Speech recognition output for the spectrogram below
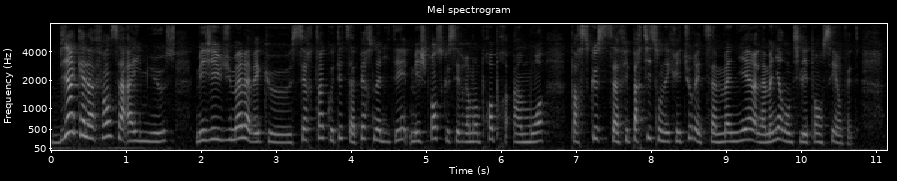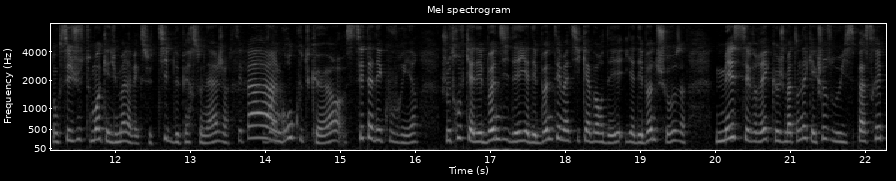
bien qu'à la fin ça aille mieux. Mais j'ai eu du mal avec euh, certains côtés de sa personnalité, mais je pense que c'est vraiment propre à moi parce que ça fait partie de son écriture et de sa manière, la manière dont il est pensé en fait. Donc c'est juste moi qui ai du mal avec ce type de personnage. C'est pas un gros coup de cœur, c'est à découvrir. Je trouve qu'il y a des bonnes idées, il y a des bonnes thématiques abordées, il y a des bonnes choses, mais c'est vrai que je m'attendais à quelque chose où il se passerait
